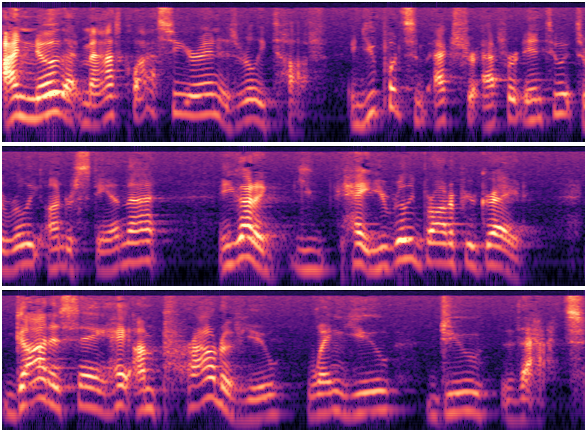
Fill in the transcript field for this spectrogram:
I know that math class that you're in is really tough. And you put some extra effort into it to really understand that. And you got to, you, hey, you really brought up your grade. God is saying, hey, I'm proud of you when you do that.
